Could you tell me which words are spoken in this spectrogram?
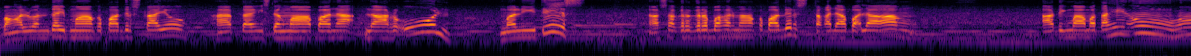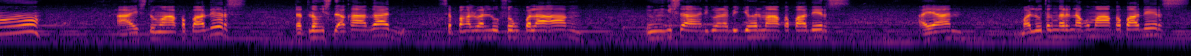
Pangalawang dive mga kapaders tayo. Hanap tayong isdang mga pana naroon. Manitis. Nasa gragrabahan mga kapaders, takadapa laang ating mamatahin. Uh-huh. Ayos to mga kapaders. Tatlong isda kaagad. Sa pangalawang lusong palaang. Yung isa, hindi ko na videohan mga kapaders. Ayan. Malutang na rin ako mga kapaders.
